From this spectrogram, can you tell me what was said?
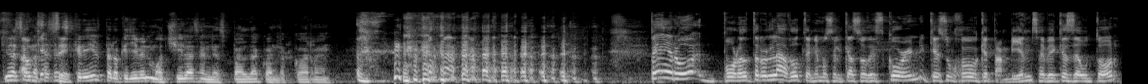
Quiero hacer un Aunque- Assassin's sí. Creed, pero que lleven mochilas en la espalda cuando corren. Pero por otro lado tenemos el caso de Scorn, que es un juego que también se ve que es de autor.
